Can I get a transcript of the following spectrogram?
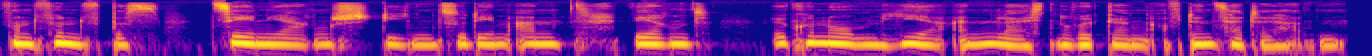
von fünf bis zehn Jahren stiegen zudem an, während Ökonomen hier einen leichten Rückgang auf den Zettel hatten.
